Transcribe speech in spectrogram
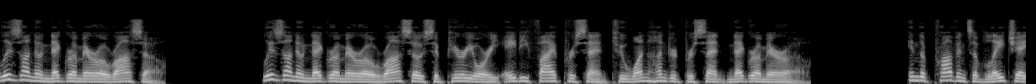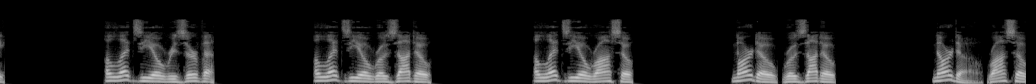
Lizzano Negroamaro Rosso Lizzano Negroamaro Rosso Superiore 85% to 100% Negroamaro In the province of Lecce. Alezio Riserva Alezio Rosato. Alezio Rosso. Nardo Rosato. Nardo Rosso.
